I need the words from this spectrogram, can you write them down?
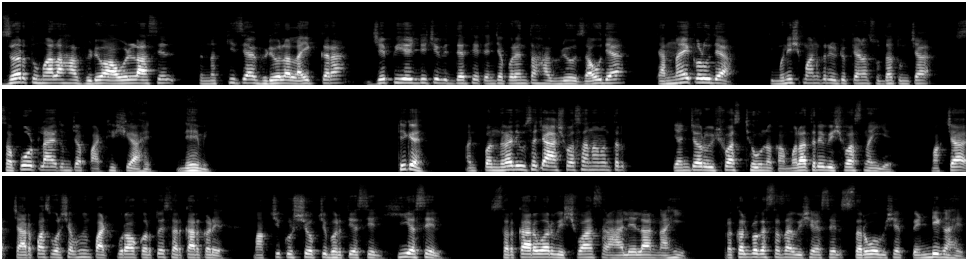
जर तुम्हाला हा व्हिडिओ आवडला असेल तर नक्कीच या व्हिडिओला लाईक करा. जे पी एच डीचे विद्यार्थी त्यांच्यापर्यंत हा व्हिडिओ जाऊ द्या. त्यांनाही कळू द्या. की मनीष मानकर युट्यूब चॅनल सुद्धा तुमच्या सपोर्टला आहे तुमच्या पाठीशी आहे नेहमी. ठीक? आहे आणि पंधरा दिवसाच्या आश्वासनानंतर यांच्यावर विश्वास ठेवू नका. मला तरी विश्वास नाही आहे मागच्या चार पाच वर्षापासून पाठपुरावा करतोय सरकारकडे. मागची कृषीयोगची भरती असेल ही असेल. सरकारवर विश्वास राहिलेला नाही. प्रकल्पग्रस्ताचा विषय असेल सर्व विषय पेंडिंग आहेत.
